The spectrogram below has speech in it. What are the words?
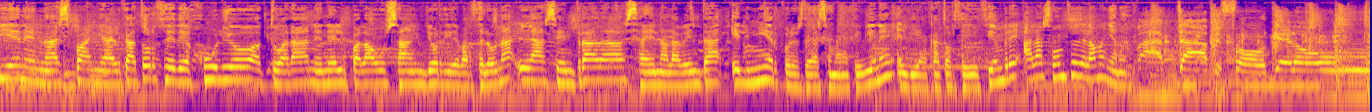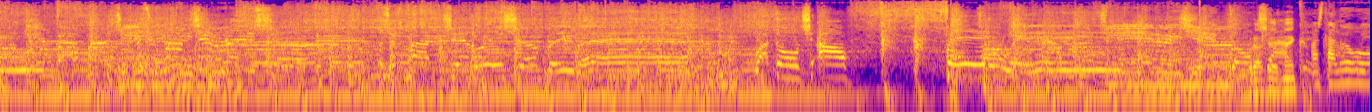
Vienen a España. El 14 de julio actuarán en el Palau Sant Jordi de Barcelona. Las entradas en a la venta el miércoles de la semana que viene, el día 14 de diciembre, a las 11 de la mañana. Gracias, Mec. Hasta luego.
